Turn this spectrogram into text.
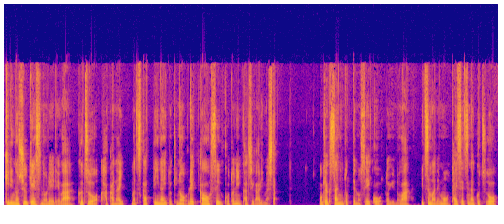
霧のシューケースの例では、靴を履かない、まあ、使っていない時の劣化を防ぐことに価値がありました。お客さんにとっての成功というのは、いつまでも大切な靴を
